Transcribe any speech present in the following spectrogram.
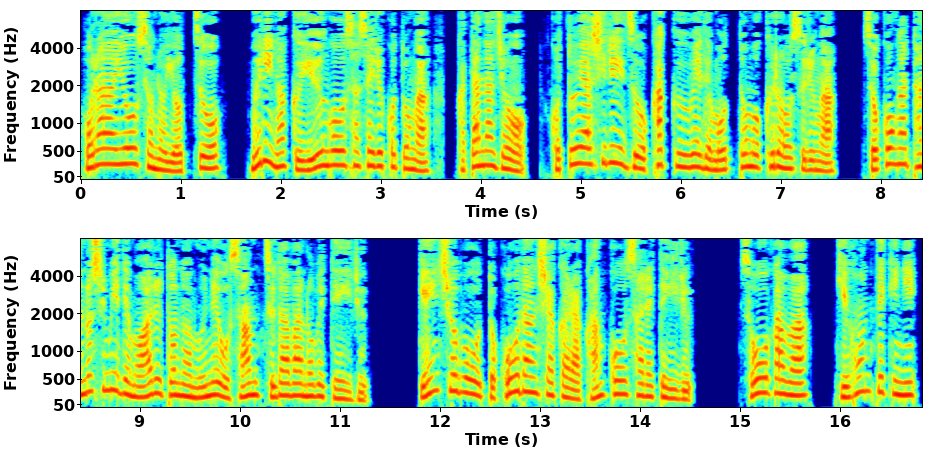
ホラー要素の4つを無理なく融合させることが、刀城、琴屋シリーズを書く上で最も苦労するが、そこが楽しみでもあるとの旨を三津田は述べている。原書房と講談社から刊行されている。総画は、基本的に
